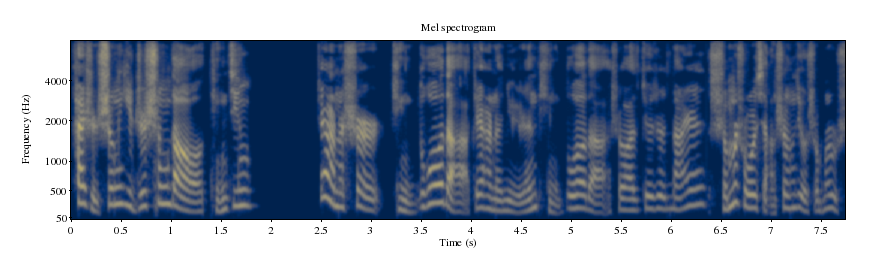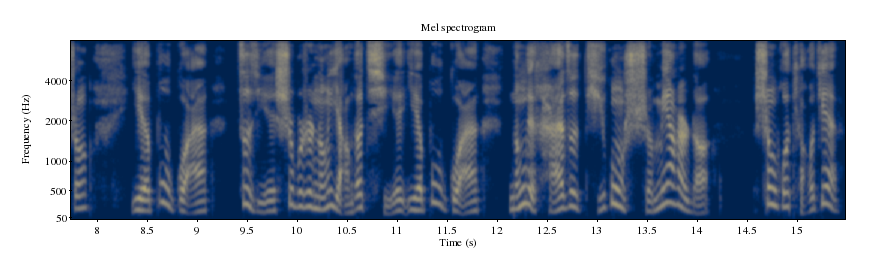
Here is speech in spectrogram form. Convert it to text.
开始生，一直生到停经。这样的事儿挺多的，这样的女人挺多的，是吧？就是男人什么时候想生就什么时候生，也不管自己是不是能养得起，也不管能给孩子提供什么样的生活条件。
